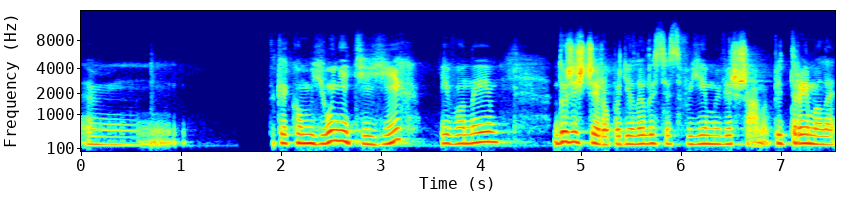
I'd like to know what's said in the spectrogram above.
ем, таке ком'юніті їх, і вони дуже щиро поділилися своїми віршами, підтримали.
